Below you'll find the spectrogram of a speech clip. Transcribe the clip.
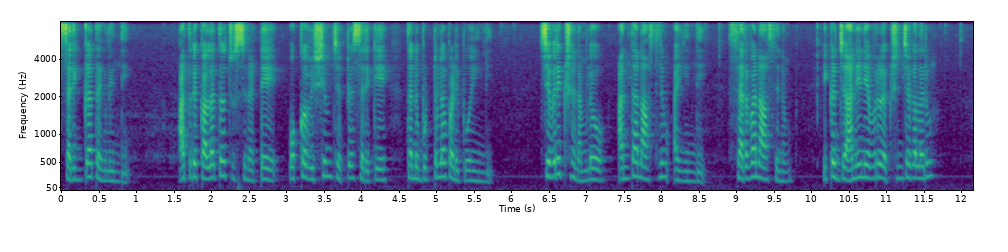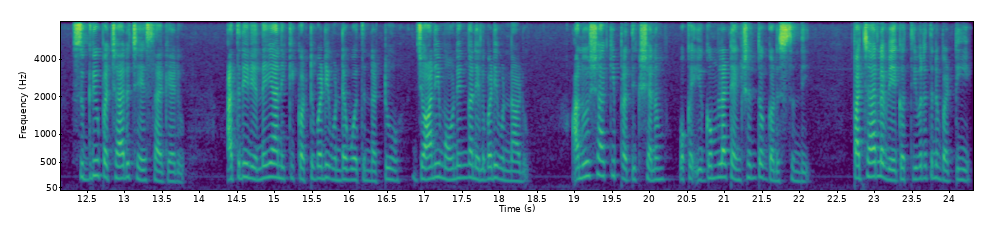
సరిగ్గా తగిలింది. అతడు కళ్ళతో చూసినట్టే ఒక్క విషయం చెప్పేసరికే తను బుట్టలో పడిపోయింది. చివరి క్షణంలో అంతా నాశనం అయ్యింది. సర్వనాశనం. ఇక జానీని ఎవరు రక్షించగలరు? సుగ్రీవ్ పచారు చేయసాగాడు. అతని నిర్ణయానికి కట్టుబడి ఉండబోతున్నట్టు జానీ మౌనంగా నిలబడి ఉన్నాడు. అనూషాకి ప్రతిక్షణం ఒక యుగంలా టెన్షన్తో గడుస్తుంది. పచార్ల వేగ తీవ్రతను బట్టి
